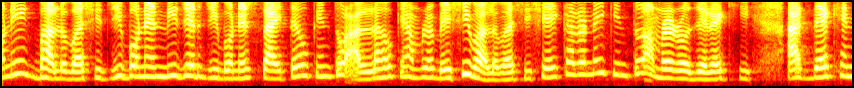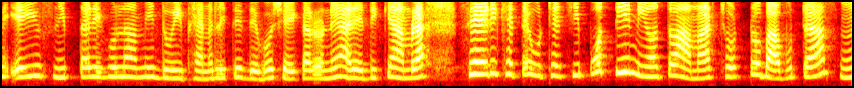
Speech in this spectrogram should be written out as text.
অনেক ভালোবাসি, জীবনের, নিজের জীবনের চাইতেও কিন্তু আল্লাহকে আমরা বেশি ভালোবাসি। সেই কারণেই কিন্তু আমরা রোজা রাখি। আর দেখেন, এই ইফতারিগুলো আমি দুই ফ্যামিলিতে দেব, সেই কারণে। আর এদিকে আমরা সেহেরি খেতে উঠেছি। প্রতিনিয়ত আমার ছোট্ট বাবুটা উম,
